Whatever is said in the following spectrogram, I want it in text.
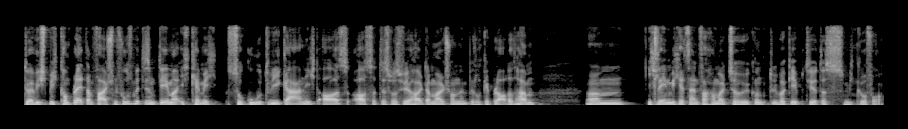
Du erwischt mich komplett am falschen Fuß mit diesem Thema. Ich kenne mich so gut wie gar nicht aus, außer das, was wir halt einmal schon ein bisschen geplaudert haben. Ähm, ich lehne mich jetzt einfach einmal zurück und übergebe dir das Mikrofon.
